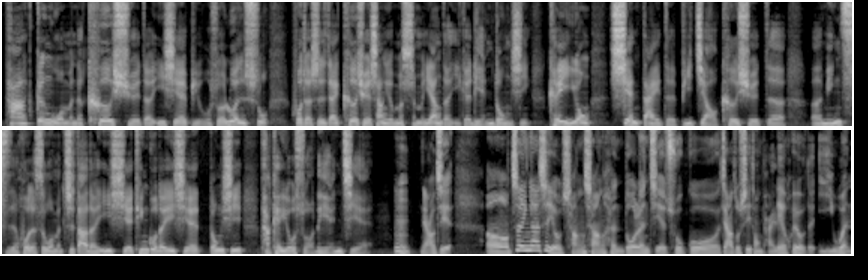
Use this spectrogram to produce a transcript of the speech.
它跟我们的科学的一些，比如说论述，或者是在科学上有没有什么样的一个联动性，可以用现代的比较科学的呃名词，或者是我们知道的一些听过的一些东西，它可以有所连接。嗯，了解。嗯，这应该是有常常很多人接触过家族系统排列会有的疑问，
